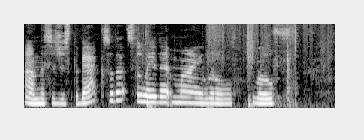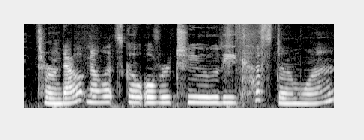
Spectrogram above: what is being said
um, this is just the back, so that's the way that my little loaf turned out. Now let's go over to the custom one.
